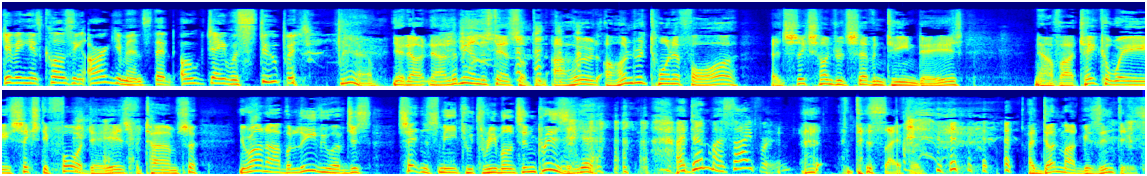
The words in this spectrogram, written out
giving his closing arguments that OJ was stupid. Yeah. Yeah, now, now let me understand something. I heard 124 and 617 days. Now, if I take away 64 days for time, sir, Your Honor, I believe you have just sentenced me to three months in prison. Yeah. I done my ciphering. Deciphered. I'd done my gazintas.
